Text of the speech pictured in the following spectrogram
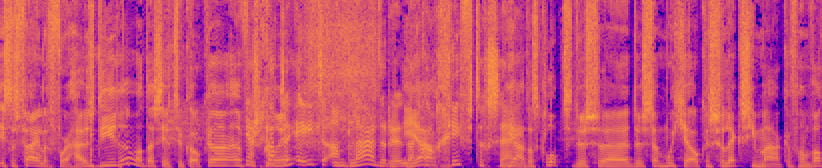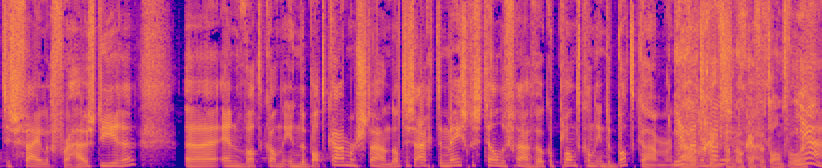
is het veilig voor huisdieren? Want daar zit natuurlijk ook een Ja, verschil katten in. eten aan bladeren. Dat Ja. kan giftig zijn. Ja, dat klopt. Dus, dus dan moet je ook een selectie maken van wat is veilig voor huisdieren. Eh, en wat kan in de badkamer staan? Dat is eigenlijk de meest gestelde vraag. Welke plant kan in de badkamer? Ja, nou, wat geef kan- dan ook even het antwoord. Ja.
